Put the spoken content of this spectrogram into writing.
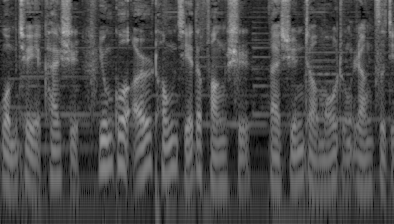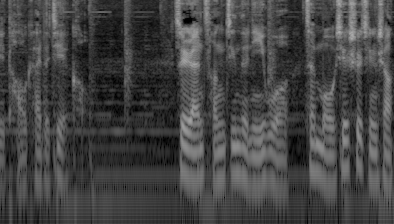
我们却也开始用过儿童节的方式来寻找某种让自己逃开的借口。虽然曾经的你我在某些事情上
